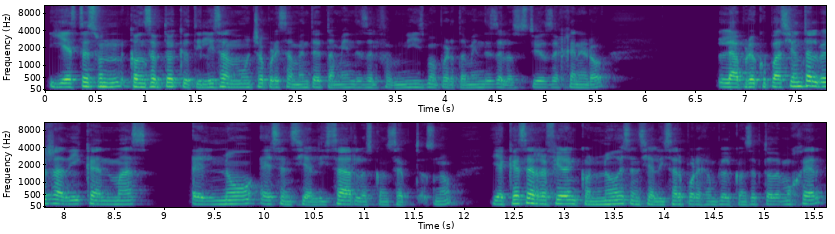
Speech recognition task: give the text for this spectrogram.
y este es un concepto que utilizan mucho precisamente también desde el feminismo, pero también desde los estudios de género, la preocupación tal vez radica en más el no esencializar los conceptos, ¿no? ¿Y a qué se refieren con no esencializar, por ejemplo, el concepto de mujer?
